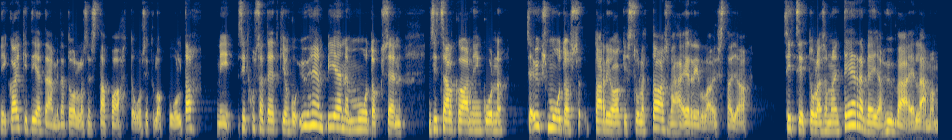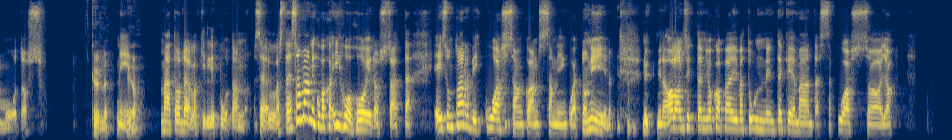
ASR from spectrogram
niin kaikki tietää, mitä tuollaisessa tapahtuu sitten lopulta. Niin sitten kun sä teetkin jonkun yhden pienen muutoksen, niin sitten se alkaa niin kuin, se yksi muutos tarjoakin sulle taas vähän erilaista ja sitten siitä tulee semmoinen terve ja hyvä elämänmuutos. Kyllä, niin. joo. Mä todellakin liputan sellaista. Ja sama niin kuin vaikka ihohoidossa, että ei sun tarvi kuossan kanssa, niin kuin, että no niin, nyt minä alan sitten joka päivä tunnin tekemään tässä kuossaa ja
